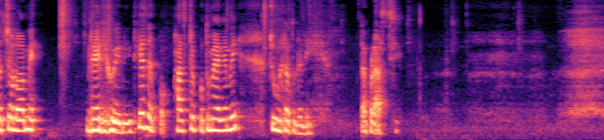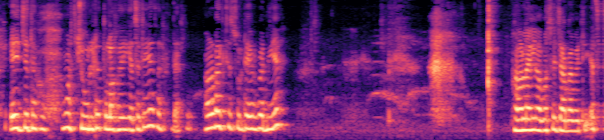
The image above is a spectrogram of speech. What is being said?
তো চলো, আমি রেডি হয়ে নিই, ঠিক আছে? ফার্স্টে প্রথমে আগে আমি চুলটা তুলে নিই, তারপর আসছি। এই যে দেখো, আমার চুলটা তোলা হয়ে গেছে, ঠিক আছে? দেখো, ভালো লাগছে চুলটা এভাবে নিয়ে? ভালো লাগলে অবশ্যই জানাবে, ঠিক আছে?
